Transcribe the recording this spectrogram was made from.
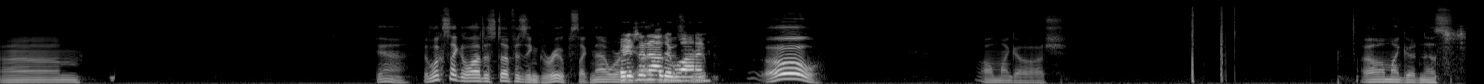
Um Yeah. It looks like a lot of stuff is in groups. Like now we're the another one. group. Oh. Oh my gosh. Oh my goodness.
